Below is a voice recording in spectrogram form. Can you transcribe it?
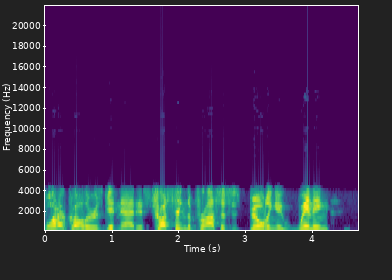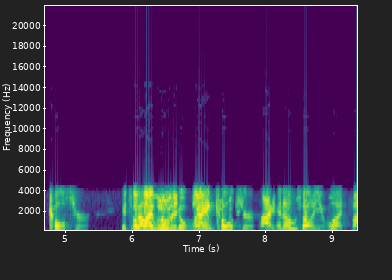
What our caller is getting at is trusting the process is building a winning culture. It's Oh, about by building losing. a winning losing. culture. By and I'll losing. tell you what, By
